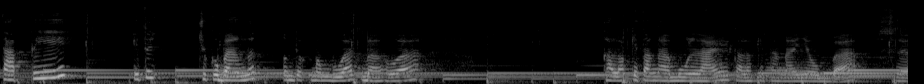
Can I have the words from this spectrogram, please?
tapi itu cukup banget untuk membuat bahwa kalau kita nggak mulai, kalau kita nggak nyoba se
